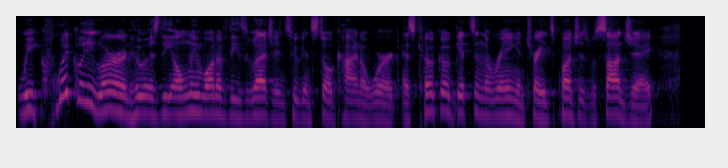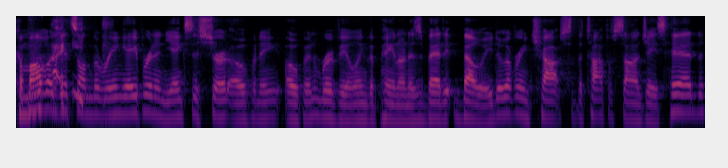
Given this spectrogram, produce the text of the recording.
We quickly learn who is the only one of these legends who can still kind of work as Koko gets in the ring and trades punches with Sanjay. Kamala gets on the ring apron and yanks his shirt opening open, revealing the pain on his bed- belly, delivering chops to the top of Sanjay's head.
